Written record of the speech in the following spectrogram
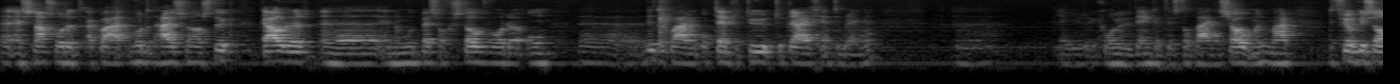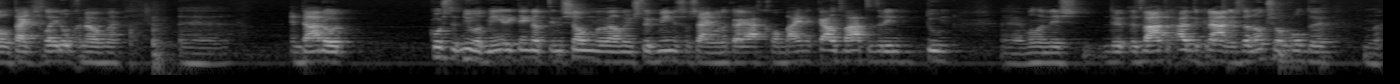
Uh, en s'nachts wordt het, wordt het huis wel een stuk kouder. Uh, en er moet best wel gestookt worden om dit aquarium op temperatuur te krijgen en te brengen. Ja, ik hoor jullie denken, het is toch bijna zomer. Maar dit filmpje is al een tijdje geleden opgenomen. en daardoor kost het nu wat meer. Ik denk dat het in de zomer wel weer een stuk minder zal zijn, want dan kan je eigenlijk gewoon bijna koud water erin doen. Uh, want dan is het water uit de kraan is dan ook zo rond de, hm, het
